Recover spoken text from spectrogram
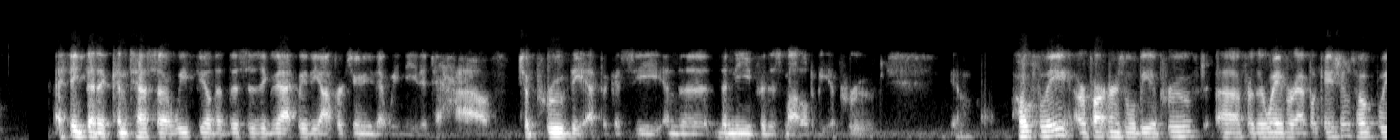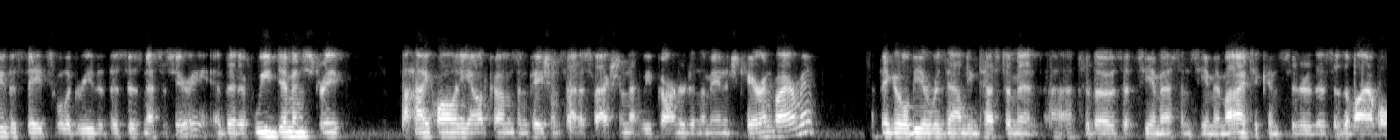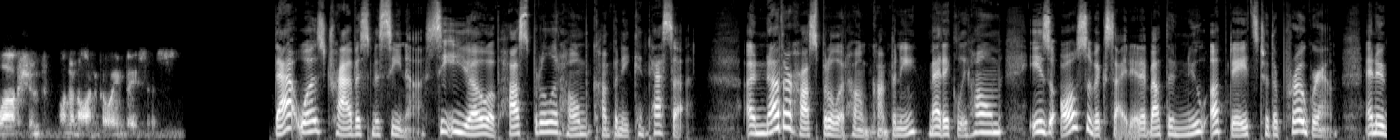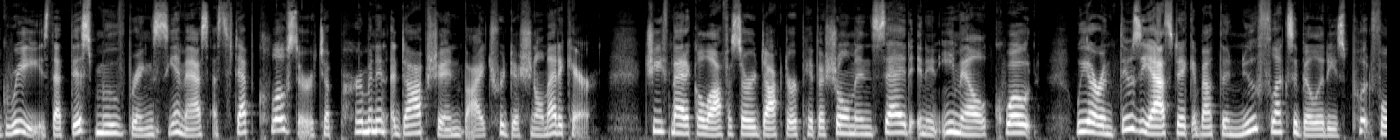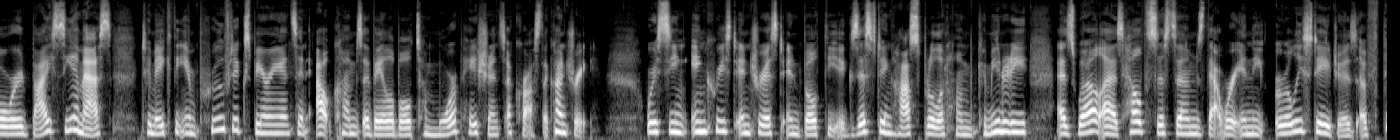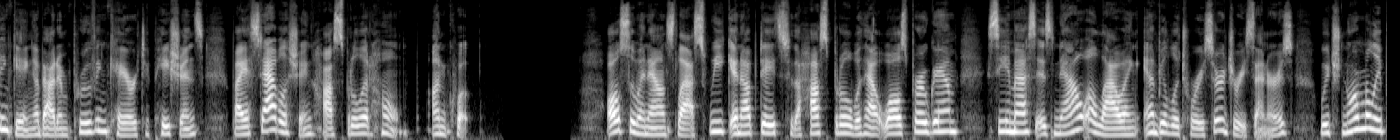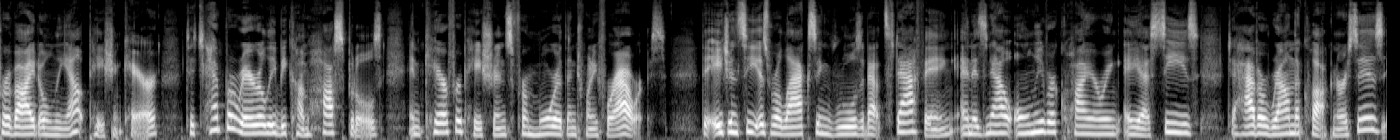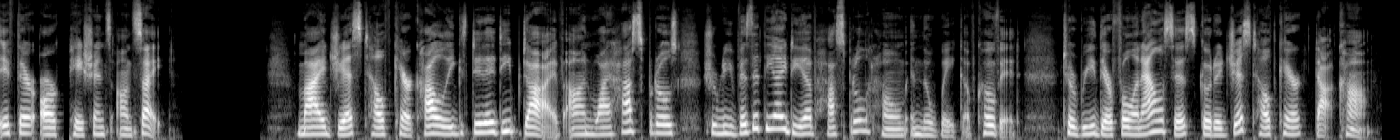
I think that at Contessa, we feel that this is exactly the opportunity that we needed to have to prove the efficacy and the, the need for this model to be approved. You know, hopefully our partners will be approved uh, for their waiver applications. Hopefully the states will agree that this is necessary and that if we demonstrate the high quality outcomes and patient satisfaction that we've garnered in the managed care environment, I think it will be a resounding testament uh, to those at CMS and CMMI to consider this as a viable option on an ongoing basis. That was Travis Messina, CEO of hospital at home company Contessa. Another hospital at home company, Medically Home, is also excited about the new updates to the program and agrees that this move brings CMS a step closer to permanent adoption by traditional Medicare. Chief Medical Officer Dr. Pippa Shulman said in an email, quote, we are enthusiastic about the new flexibilities put forward by CMS to make the improved experience and outcomes available to more patients across the country. We're seeing increased interest in both the existing hospital at home community as well as health systems that were in the early stages of thinking about improving care to patients by establishing hospital at home. Unquote also announced last week in updates to the Hospital Without Walls program, CMS is now allowing ambulatory surgery centers, which normally provide only outpatient care, to temporarily become hospitals and care for patients for more than 24 hours. The agency is relaxing rules about staffing and is now only requiring ASCs to have around the clock nurses if there are patients on site. My GIST healthcare colleagues did a deep dive on why hospitals should revisit the idea of hospital at home in the wake of COVID. To read their full analysis, go to gisthealthcare.com.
